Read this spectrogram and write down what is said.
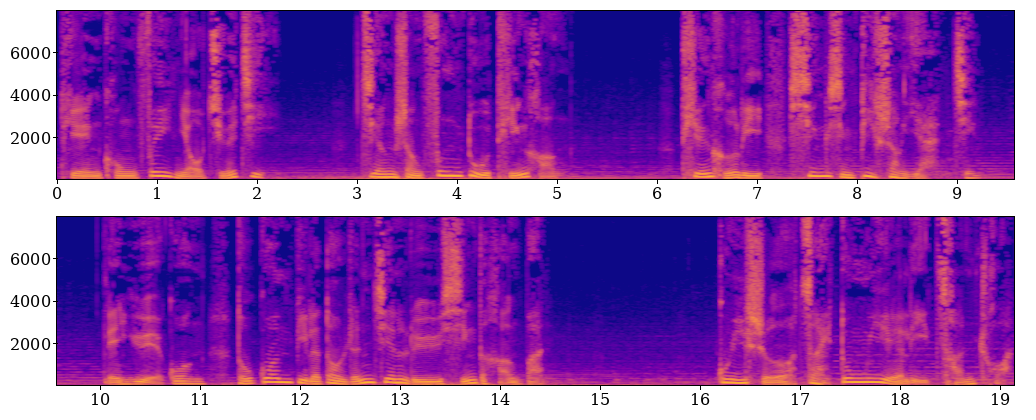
天空飞鸟绝迹，江上风度停航。天河里，星星闭上眼睛，连月光都关闭了到人间旅行的航班。龟蛇在冬夜里残喘。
